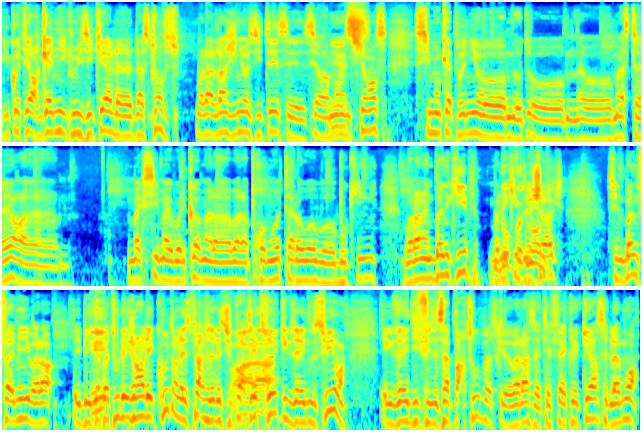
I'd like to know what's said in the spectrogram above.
du côté organique, musical, euh, de la science. Voilà, l'ingéniosité, c'est vraiment Yes. une science. Simon Caponi au, au, au- au master. Maxime, I welcome à la, à la promo, Talo au, au booking. Voilà, on a une bonne équipe, bonne Beaucoup équipe de choc. C'est une bonne famille, voilà. Et big up Et- à tous les gens à l'écoute. On espère que vous allez supporter Voilà. le truc, et que vous allez nous suivre et que vous allez diffuser ça partout parce que voilà, ça a été fait avec le cœur, c'est de l'amour.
